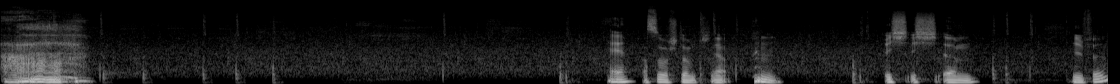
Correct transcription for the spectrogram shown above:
Ah. Hä? Ach so, stimmt, ja. Hm. Ich, ich, ähm, Hilfe?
